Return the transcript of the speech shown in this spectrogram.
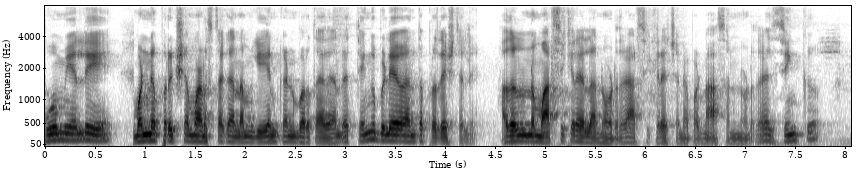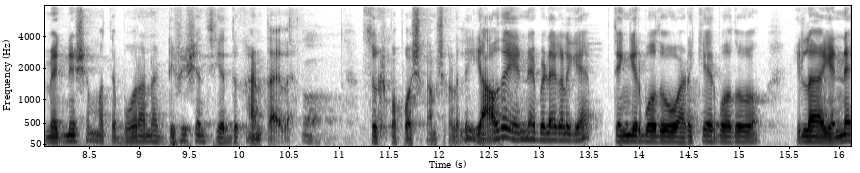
ಭೂಮಿಯಲ್ಲಿ ಮಣ್ಣು ಪರೀಕ್ಷೆ ಮಾಡಿಸಿದಾಗ ನಮಗೆ ಏನು ಕಂಡು ಬರ್ತಾ ಇದೆ ಅಂದರೆ ತೆಂಗು ಬೆಳೆಯುವಂಥ ಪ್ರದೇಶದಲ್ಲಿ ಅದರಲ್ಲೂ ನಮ್ಮ ಅರಸಿಕೆರೆ ಎಲ್ಲ ನೋಡಿದ್ರೆ ಅರಸಿಕೆರೆ ಚನ್ನಪಟ್ಟಣ ಹಾಸನ ನೋಡಿದ್ರೆ ಜಿಂಕ್ ಮೆಗ್ನೀಷಿಯಂ ಮತ್ತು ಬೋರಾನ ಡಿಫಿಷಿಯನ್ಸಿ ಎದ್ದು ಕಾಣ್ತಾ ಇದೆ. ಸೂಕ್ಷ್ಮ ಪೋಷಕಾಂಶಗಳಲ್ಲಿ ಯಾವುದೇ ಎಣ್ಣೆ ಬೆಳೆಗಳಿಗೆ ತೆಂಗಿರ್ಬೋದು ಅಡಿಕೆ ಇರ್ಬೋದು ಇಲ್ಲ ಎಣ್ಣೆ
